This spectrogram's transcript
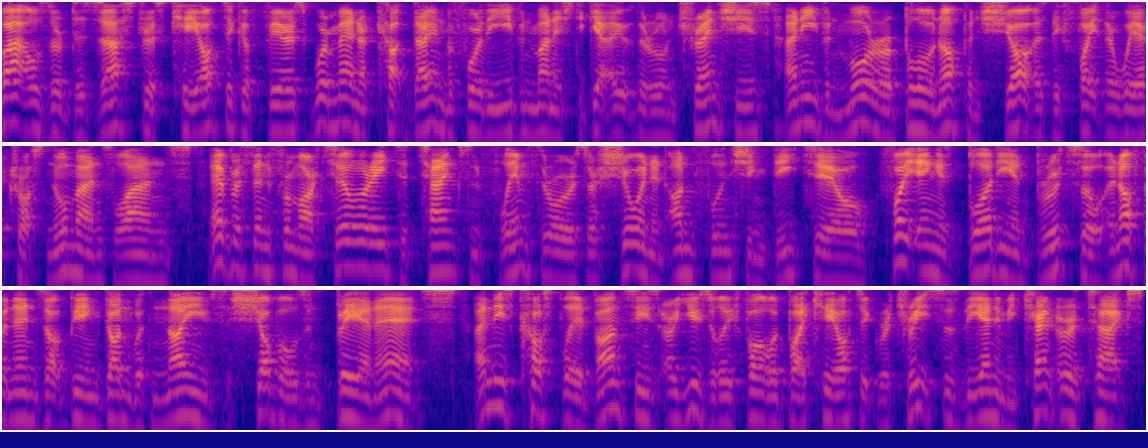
Battles are disastrous, chaotic affairs where men are cut down before they even manage to get out of their own trenches, and even more are blown up and shot as they fight their way across no man's lands. Everything from artillery to tanks and flamethrowers are shown in unflinching detail. Fighting is bloody and brutal and often ends up being done with knives, shovels, and bayonets. And these costly advances are usually followed by chaotic retreats as the enemy counterattacks,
